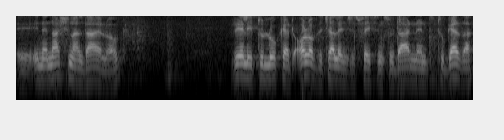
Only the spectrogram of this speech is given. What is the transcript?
uh, in a national dialogue, really to look at all of the challenges facing Sudan and together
